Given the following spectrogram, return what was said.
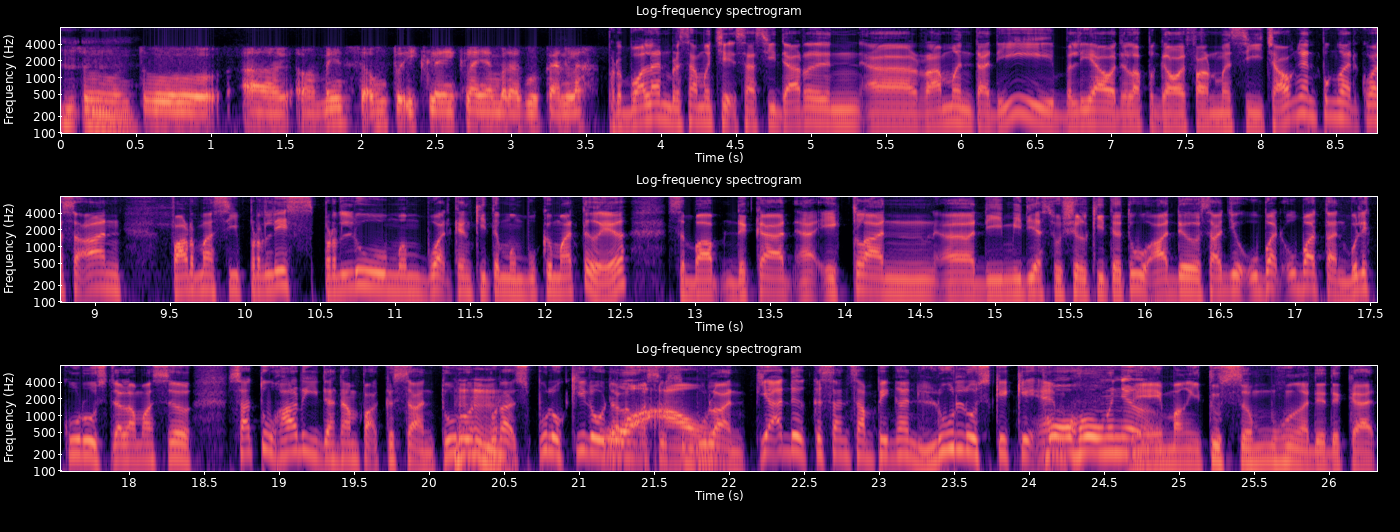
So mm-hmm. untuk uh, means untuk iklan-iklan yang meragukan lah. Perbualan bersama Cik Sasi Darren uh, Raman tadi, beliau adalah pegawai farmasi. Cawangan penguatkuasaan farmasi Perlis perlu membuatkan kita membuka mata ya. Sebab dekat uh, iklan uh, di media sosial kita tu ada saja ubat-ubatan boleh kurus dalam masa satu hari dah nampak kesan. Turun mm-hmm. berat 10 kilo dalam wow. masa sebulan. Tiada kesan sampingan lulus KKM. Bohongnya. Memang itu semua ada dekat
